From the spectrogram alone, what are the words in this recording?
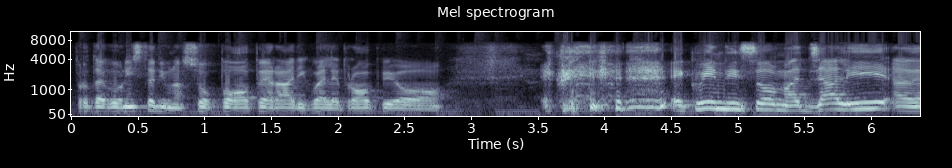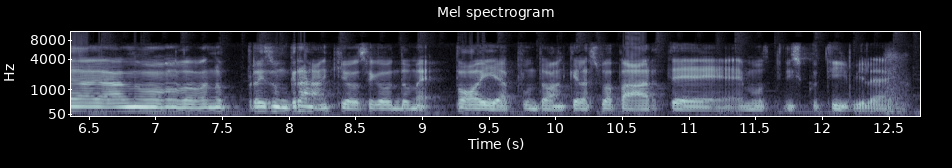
protagonista di una soap opera di quelle proprio... E, e quindi insomma già lì eh, hanno, hanno, preso un granchio secondo me poi appunto anche la sua parte è molto discutibile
